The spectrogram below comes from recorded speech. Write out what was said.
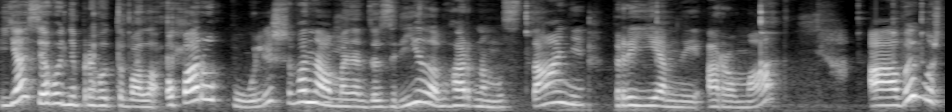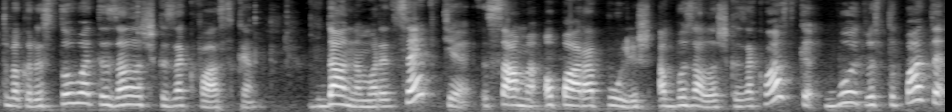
Я сьогодні приготувала опару пуліш, вона в мене дозріла в гарному стані, приємний аромат. А ви можете використовувати залишки закваски. В даному рецепті саме опара пуліш або залишки закваски будуть виступати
